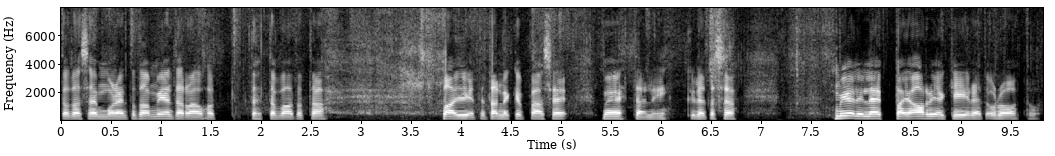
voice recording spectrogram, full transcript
tota, semmoinen tota, mieltä rauhoittava tota, laji, että tänne kun pääsee mehtään, niin kyllä tässä mieli leppä ja arjen kiireet unohtuu.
